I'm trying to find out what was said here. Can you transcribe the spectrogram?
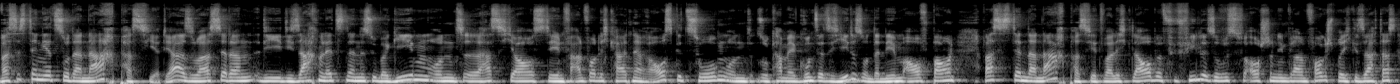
was ist denn jetzt so danach passiert? Ja, also du hast ja dann die, die Sachen letzten Endes übergeben und äh, hast dich ja aus den Verantwortlichkeiten herausgezogen und so kann man ja grundsätzlich jedes Unternehmen aufbauen. Was ist denn danach passiert? Weil ich glaube, für viele, so wie du auch schon eben gerade im Vorgespräch gesagt hast,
